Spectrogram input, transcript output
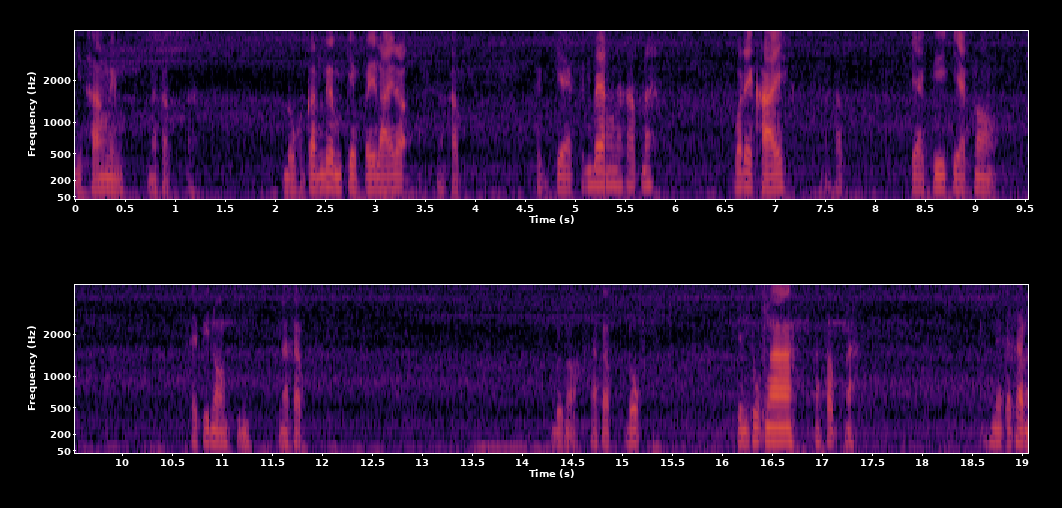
มีทางหนึ่งนะครับโดกกันเริ่มเก็บไปหลายแล้วนะครับถึงแจกถึงแบ่งนะครับนะว่าได้ขายนะครับ แจกพี่แจกน้อง ให้พี่น้องกินนะครับดูเอานะครับดกเป็นทุกงานะครับนะแม้กระทั่ง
